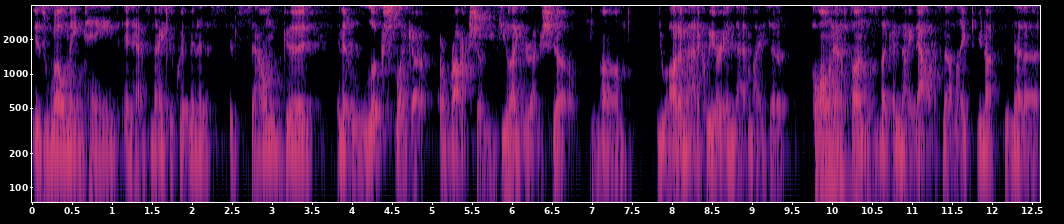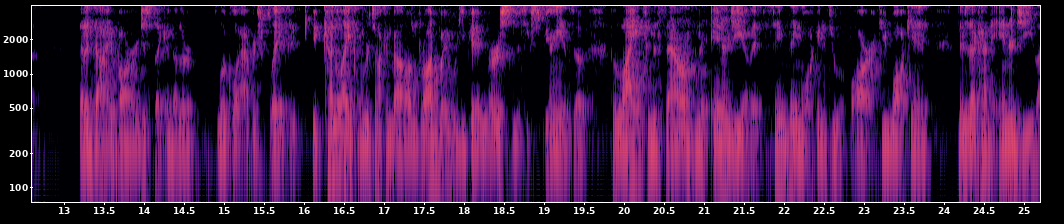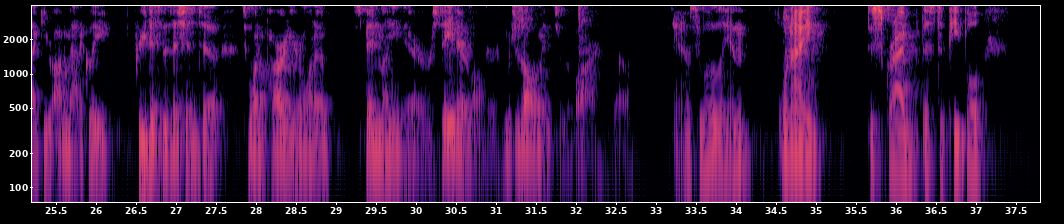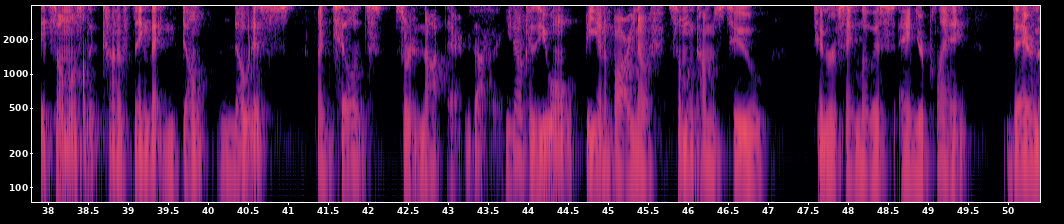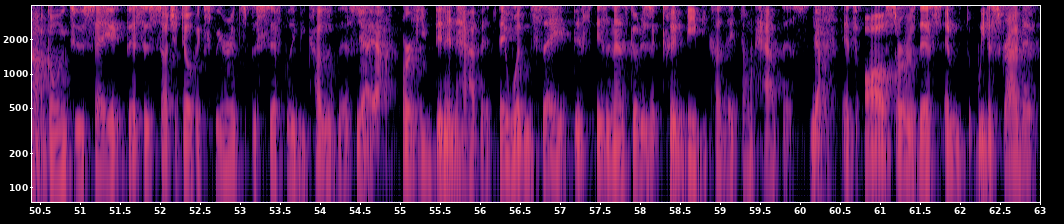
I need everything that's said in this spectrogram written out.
is well maintained and has nice equipment and it's, it sounds good and it looks like a, a rock show. You feel like you're at a show. Mhm. Um, you automatically are in that mindset of oh I want to have fun. This is like a night out. It's not like you're not sitting at a at a dive bar just like another local average place. It, it kind of like we were talking about on Broadway where you get immersed in this experience of the lights and the sounds and the energy of it. It's the same thing walking into a bar. If you walk in, there's that kind of energy, like you're automatically predispositioned to to want to party or want to spend money there or stay there longer, which is all went through the bar. So Yeah, absolutely. And when I describe this to people, it's almost the kind of thing that you don't notice until it's sort of not there. exactly. You know, because you won't be in a bar. You know, if someone comes to Tin Roof St. Louis and you're playing, they're not going to say this is such a dope experience specifically because of this. Yeah, yeah. Or if you didn't have it, they wouldn't say this isn't as good as it could be because they don't have this. Yeah. It's all sort of this, and we describe it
